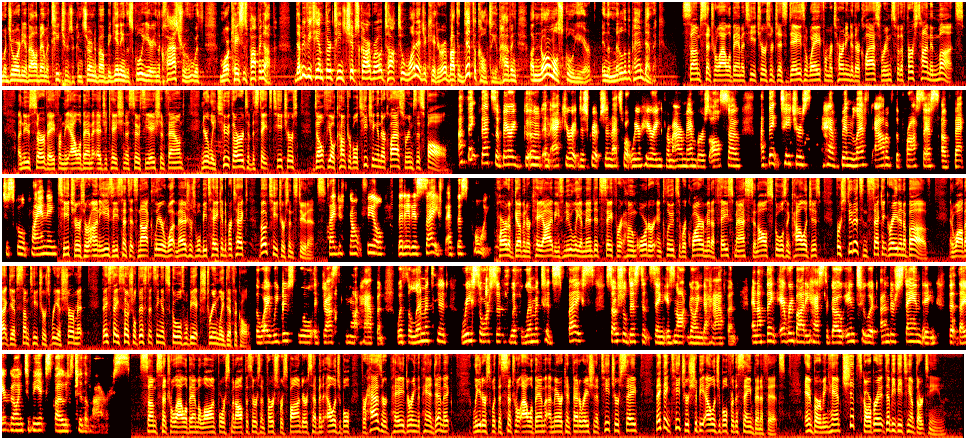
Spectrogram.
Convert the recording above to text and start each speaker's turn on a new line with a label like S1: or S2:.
S1: Majority of Alabama teachers are concerned about beginning the school year in the classroom with more cases popping up. WVTM 13's Chip Scarborough talked to one educator about the difficulty of having a normal school year in the middle of a pandemic.
S2: Some Central Alabama teachers are just days away from returning to their classrooms for the first time in months. A new survey from the Alabama Education Association found nearly two thirds of the state's teachers don't feel comfortable teaching in their classrooms this fall.
S3: I think that's a very good and accurate description. That's what we're hearing from our members also. I think teachers have been left out of the process of back to school planning.
S2: Teachers are uneasy since it's not clear what measures will be taken to protect both teachers and students.
S3: They just don't feel that it is safe at this point.
S2: Part of Governor Kay Ivey's newly amended Safer at Home order includes the requirement of face masks in all schools and colleges for students in second grade and above. And while that gives some teachers reassurance, they say social distancing in schools will be extremely difficult.
S3: The way we do school, it just cannot happen. With the limited resources, with limited space, social distancing is not going to happen. And I think everybody has to go into it understanding that they are going to be exposed to the virus.
S2: Some Central Alabama law enforcement officers and first responders have been eligible for hazard pay during the pandemic. Leaders with the Central Alabama American Federation of Teachers say they think teachers should be eligible for the same benefits. In Birmingham, Chip Scarborough, WVTM 13.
